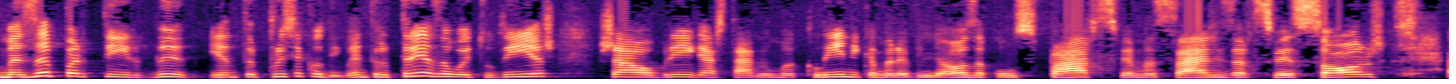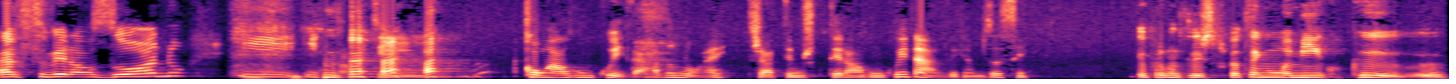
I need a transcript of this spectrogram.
Mas a partir de, entre, por isso é que eu digo, entre 3 a 8 dias já obriga a estar numa clínica maravilhosa, com um spa, a receber massagens, a receber soros, a receber ozono e, e, pronto, e com algum cuidado, não é? Já temos que ter algum cuidado, digamos assim. Eu pergunto-lhe isto porque eu tenho um amigo que eh,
